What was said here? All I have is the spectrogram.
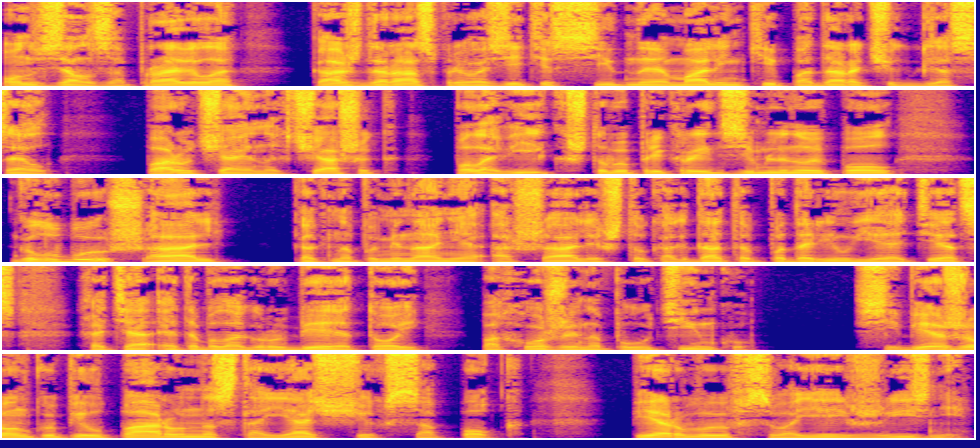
Он взял за правило каждый раз привозить из Сиднея маленький подарочек для Сел, пару чайных чашек, половик, чтобы прикрыть земляной пол, голубую шаль, как напоминание о шале, что когда-то подарил ей отец, хотя это была грубее той, похожей на паутинку. Себе же он купил пару настоящих сапог, первую в своей жизни.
